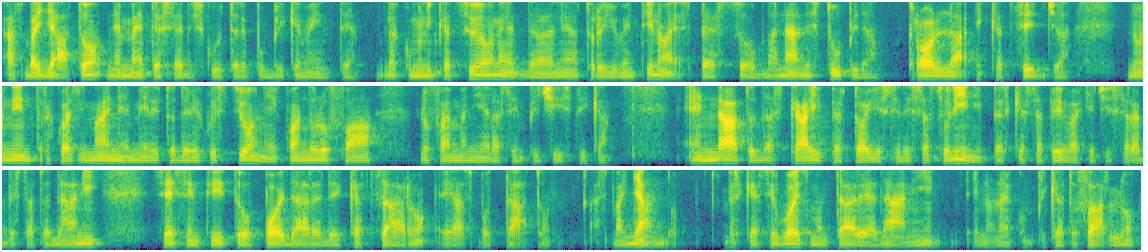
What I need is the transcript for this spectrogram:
ha sbagliato nel mettersi a discutere pubblicamente. La comunicazione dell'allenatore juventino è spesso banale e stupida, trolla e cazzeggia, non entra quasi mai nel merito delle questioni e quando lo fa lo fa in maniera semplicistica. È andato da Sky per togliersi dei sassolini perché sapeva che ci sarebbe stato Dani, si è sentito poi dare del cazzaro e ha sbottato, sbagliando. Perché se vuoi smontare Adani, e non è complicato farlo,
